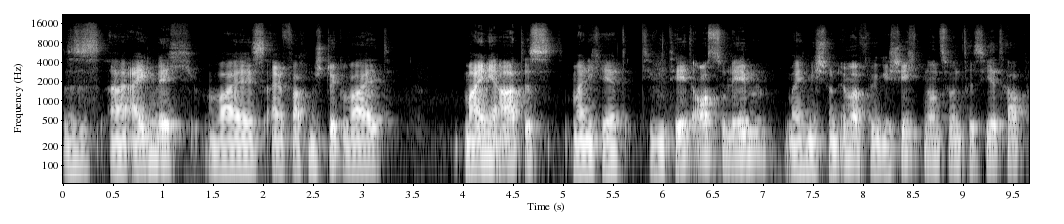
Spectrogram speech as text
Das ist äh, eigentlich, weil es einfach ein Stück weit meine Art ist, meine Kreativität auszuleben, weil ich mich schon immer für Geschichten und so interessiert habe.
